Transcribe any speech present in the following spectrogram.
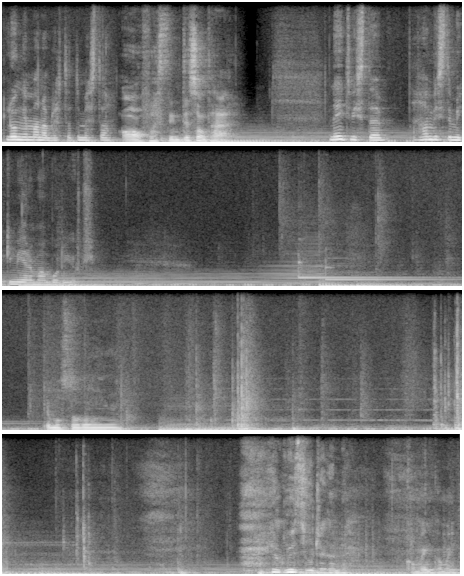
Långeman har berättat det mesta. Ja, fast inte sånt här. Nate visste, han visste mycket mer än vad han borde gjort. Det måste vara ballongen. Jag kom hit så fort jag kunde. Kom in, kom in.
